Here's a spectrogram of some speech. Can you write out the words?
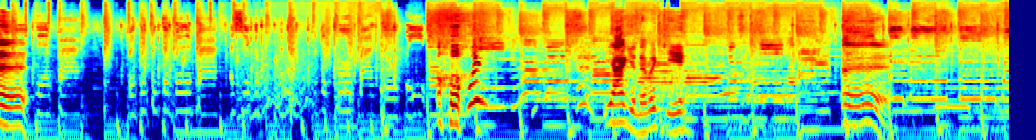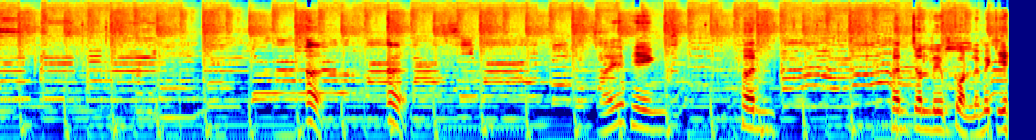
เออโอ้ยยากอยู่นะเมื่อกี้ เออ เออ เออ เฮ้ยเพลงเพลินเพลินจนลืมกดเลยเมื่อกี้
